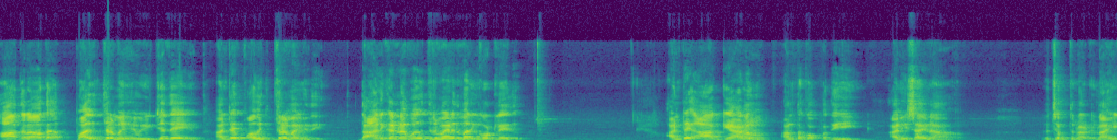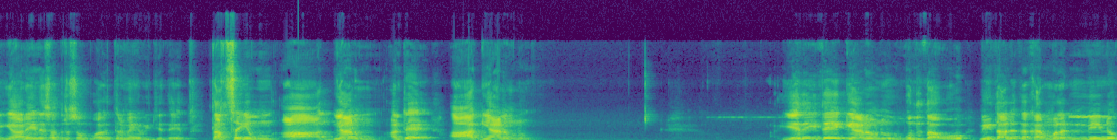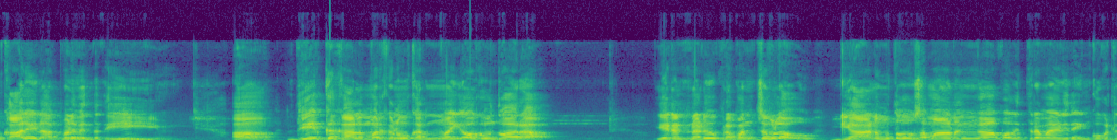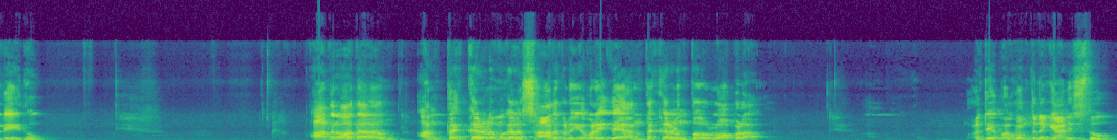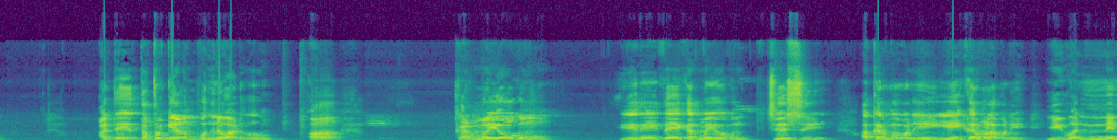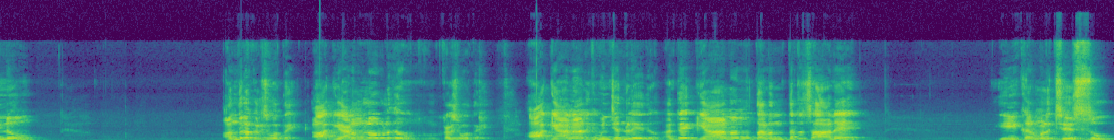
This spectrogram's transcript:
ఆ తర్వాత పవిత్రమైన విద్యతే అంటే పవిత్రమైనది. దానికన్నా పవిత్రమైనది మరి ఇంకోటి లేదు. అంటే ఆ జ్ఞానం అంత గొప్పది. అనేసి ఆయన చెప్తున్నాడు. నాహి జ్ఞానైన సదృశం పవిత్రమే విద్యతే. తత్సయం ఆ అజ్ఞానం అంటే ఆ జ్ఞానమును. ఏదైతే జ్ఞానం నువ్వు పొందుతావో నీ తాలూకా కర్మలన్నీను కాలేన ఆత్మను విందతి. ఆ, దీర్ఘకాలం వరకును కర్మయోగం ద్వారా ఏంటంటున్నాడు? ప్రపంచంలో జ్ఞానముతో సమానంగా పవిత్రమైనది ఇంకొకటి లేదు. ఆ తర్వాత అంతఃకరణము గల సాధకుడు ఎవరైతే అంతఃకరణంతో లోపల అంటే భగవంతుని జ్ఞానిస్తూ అంటే తత్వజ్ఞానం పొందినవాడు కర్మయోగము ఏదైతే కర్మయోగం చేసి అకర్మవని ఏ కర్మలవని ఇవన్నీ అందులో కలిసిపోతాయి. ఆ జ్ఞానం లోపలికి కలిసిపోతాయి. ఆ జ్ఞానానికి మించింది లేదు. అంటే జ్ఞానము తనంతట సానే ఈ కర్మలు చేస్తూ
